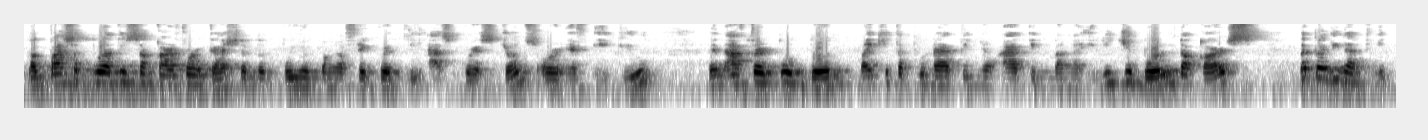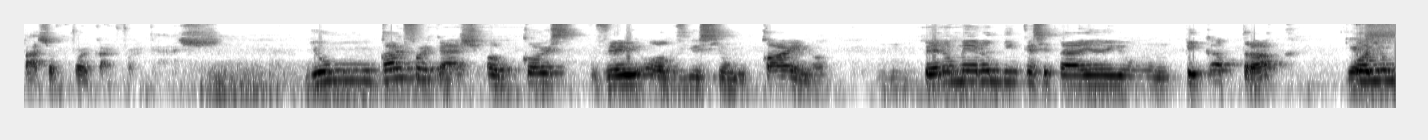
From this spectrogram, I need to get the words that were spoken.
Pagpasok po natin sa Car for Cash, nandun po yung mga frequently asked questions or FAQ. Then after po doon, makikita po natin yung ating mga eligible na cars na pwede natin ipasok for Car for Cash. Yung car for cash, of course, very obvious yung car, no? Pero meron din kasi tayo yung pickup truck o Yes. yung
